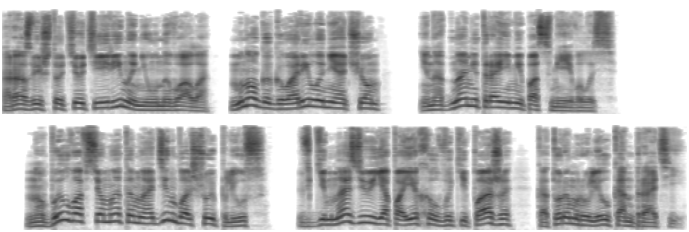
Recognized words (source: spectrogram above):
Разве что тетя Ирина не унывала, много говорила ни о чем, и над нами троими посмеивалась. Но был во всем этом и один большой плюс. В гимназию я поехал в экипаже, которым рулил Кондратий.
